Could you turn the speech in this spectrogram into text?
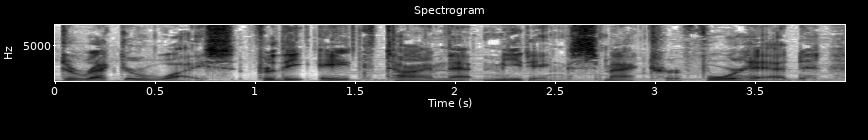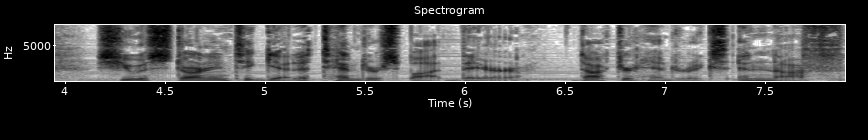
Director Weiss, for the eighth time that meeting, smacked her forehead. She was starting to get a tender spot there. Dr. Hendricks, enough.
